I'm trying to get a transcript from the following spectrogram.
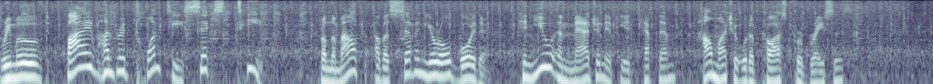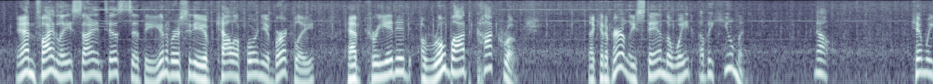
removed 526 teeth from the mouth of a seven year old boy there. Can you imagine if he had kept them, how much it would have cost for braces? And finally, scientists at the University of California, Berkeley have created a robot cockroach that can apparently stand the weight of a human. Now, can we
